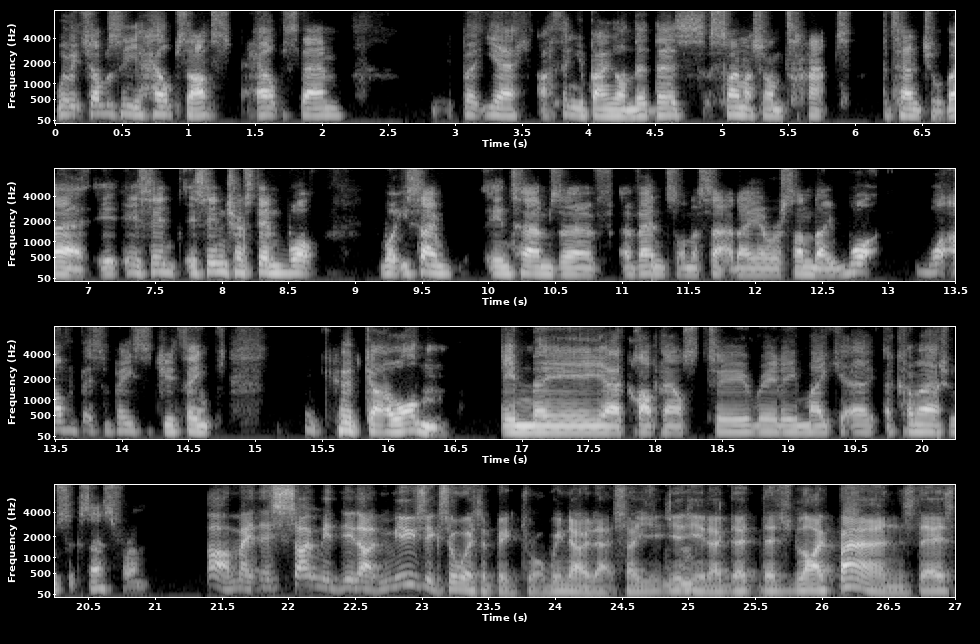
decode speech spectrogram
which obviously helps us, helps them. But yeah, I think you're bang on. That there's so much untapped potential there. It, it's in, it's interesting what what you're saying in terms of events on a Saturday or a Sunday. What what other bits and pieces do you think could go on in the uh, clubhouse to really make it a, a commercial success for them? Oh mate, there's so many. Like music's always a big draw. We know that. So you you, mm. you know there, there's live bands. There's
